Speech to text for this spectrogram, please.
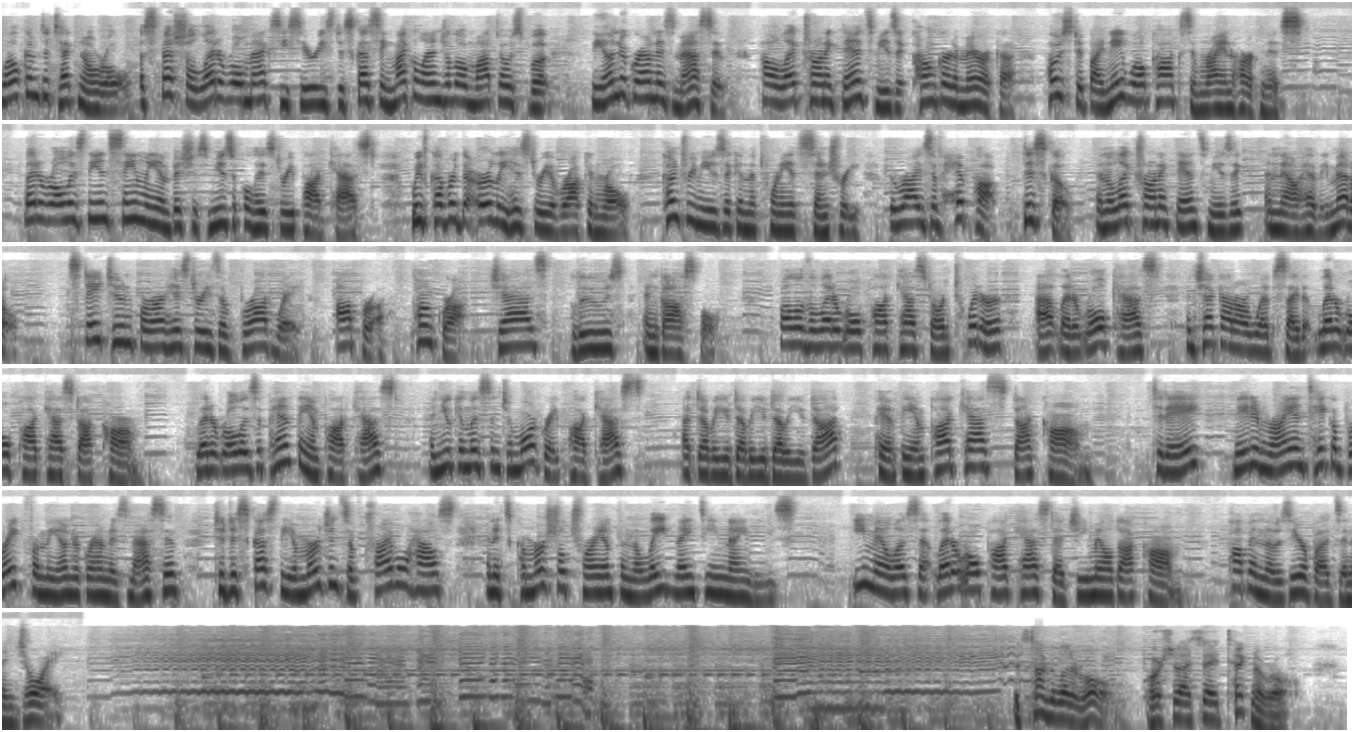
Welcome to Techno Roll, a special Let It Roll maxi series discussing Michelangelo Matos' book, The Underground is Massive How Electronic Dance Music Conquered America, hosted by Nate Wilcox and Ryan Harkness. Let It Roll is the insanely ambitious musical history podcast. We've covered the early history of rock and roll, country music in the 20th century, the rise of hip hop, disco, and electronic dance music, and now heavy metal. Stay tuned for our histories of Broadway, opera, punk rock, jazz, blues, and gospel. Follow the Let It Roll podcast on Twitter at Let It Rollcast and check out our website at letitrollpodcast.com. Let It Roll is a Pantheon podcast, and you can listen to more great podcasts at www.pantheonpodcasts.com. Today, Nate and Ryan take a break from The Underground is Massive to discuss the emergence of Tribal House and its commercial triumph in the late 1990s. Email us at letitrollpodcast at gmail.com. Pop in those earbuds and enjoy. It's time to let it roll, or should I say, techno roll.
